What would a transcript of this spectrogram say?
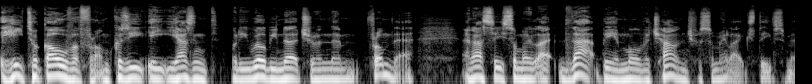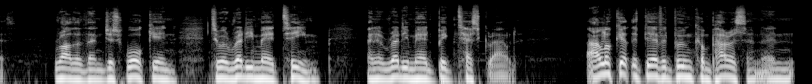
He took over from because he, he he hasn't, but he will be nurturing them from there. And I see somebody like that being more of a challenge for somebody like Steve Smith, rather than just walk in to a ready-made team and a ready-made big test ground. I look at the David Boon comparison, and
